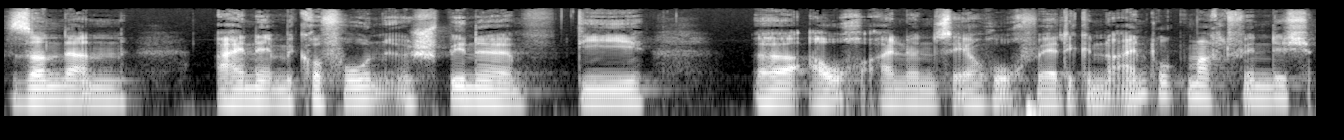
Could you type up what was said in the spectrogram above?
sondern eine Mikrofonspinne, die äh, auch einen sehr hochwertigen Eindruck macht, finde ich.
